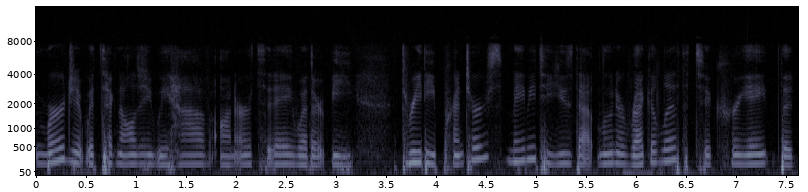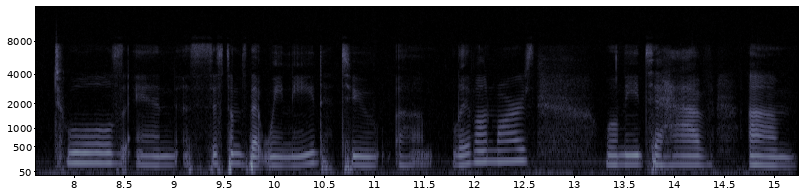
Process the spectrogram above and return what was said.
merge it with technology we have on Earth today, whether it be 3D printers, maybe to use that lunar regolith to create the tools and systems that we need to um, live on Mars. We'll need to have, um,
